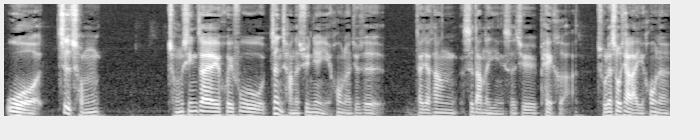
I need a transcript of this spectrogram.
我自从重新再恢复正常的训练以后呢，就是再加上适当的饮食去配合啊，除了瘦下来以后呢，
